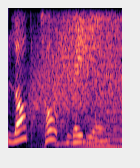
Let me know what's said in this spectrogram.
Blog Talk Radio.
